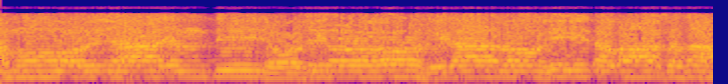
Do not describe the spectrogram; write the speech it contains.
अमोर्यायन्ति योषितो हिरालोहितवाससः।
